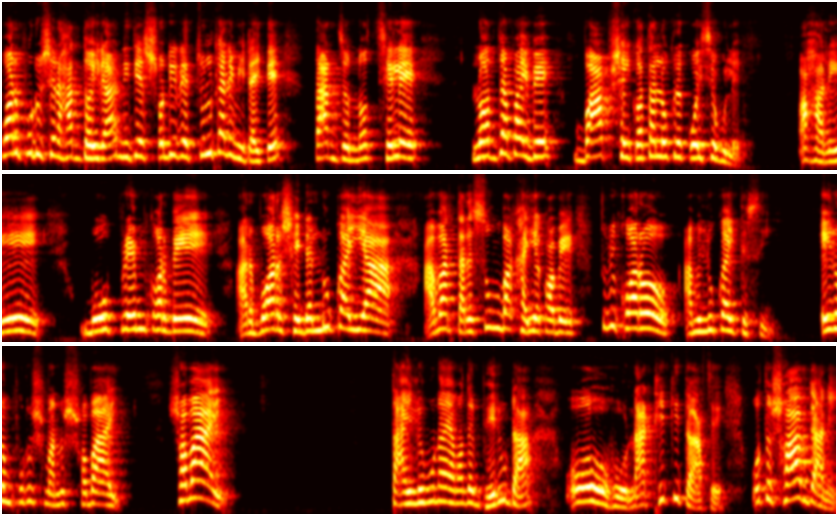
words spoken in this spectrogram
পরপুরুষের হাত ধইরা নিজের শরীরে চুলকানি মিটাইতে তার জন্য ছেলে লজ্জা পাইবে, বাপ সেই কথা লোকরে কইছে বলে। আহারে, বউ প্রেম করবে আর বর সেটা লুকাইয়া আবার তারে সুম্বা খাইয়া কবে, তুমি করো, আমি লুকাইতেছি। এইরম পুরুষ মানুষ সবাই সবাই। তাইলে মনে হয় আমাদের ভেরুটা ও হো না, ঠিকই তো আছে। ও তো সব জানে।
